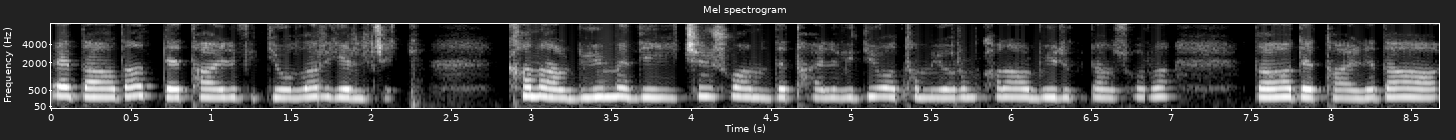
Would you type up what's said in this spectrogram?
Ve daha da detaylı videolar gelecek. Kanal büyümediği için şu an detaylı video atamıyorum. Kanal büyüdükten sonra daha detaylı, daha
